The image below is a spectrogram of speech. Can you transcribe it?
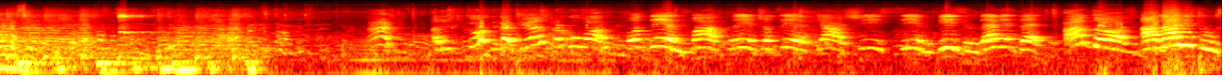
Скільки ти навчилась рахувати? Один, два, три, чотири, п'ять, шість, сім, вісім, дев'ять, десять. А далі? А далі туз.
